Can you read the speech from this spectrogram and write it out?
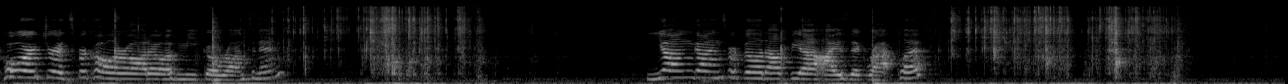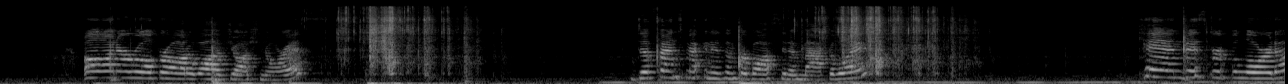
Portraits for Colorado of Mikko Rantanen. Young Guns for Philadelphia, Isaac Ratcliffe. Honor Roll for Ottawa of Josh Norris. Defense Mechanism for Boston of McAvoy. Canvas for Florida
